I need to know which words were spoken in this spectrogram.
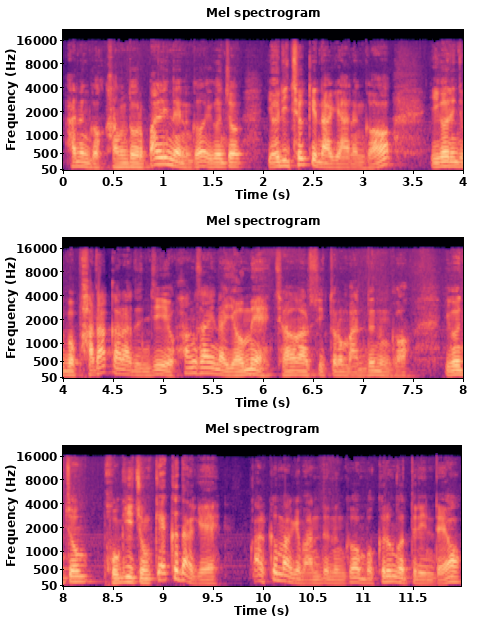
하는 거, 강도를 빨리 내는 거. 이건 좀 열이 적게 나게 하는 거. 이거는 이제 뭐 바닷가라든지 황산염에 저항할 수 있도록 만드는 거. 이건 좀 보기 좀 깨끗하게 깔끔하게 만드는 거. 뭐 그런 것들인데요.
